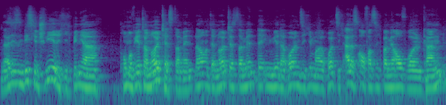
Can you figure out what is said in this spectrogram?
Das ist ein bisschen schwierig. Ich bin ja promovierter Neutestamentler und der Neutestamentler in mir, da rollen sich immer, rollt sich alles auf, was sich bei mir aufrollen kann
